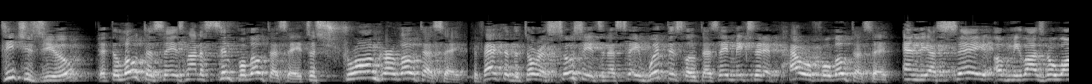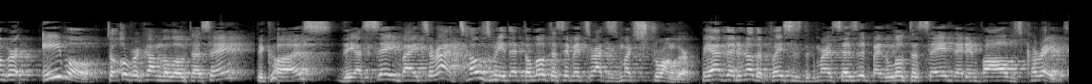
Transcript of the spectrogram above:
teaches you that the lotase is not a simple lotase. It's a stronger lotase. The fact that the Torah associates an assay with this lotase makes it a powerful lotase. And the assay of Milah is no longer able to overcome the lotase because the assay by Tzarat tells me that the lotase by Tzarat is much stronger. We have that in other places. The Gemara says it by the lotase that involves karet.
